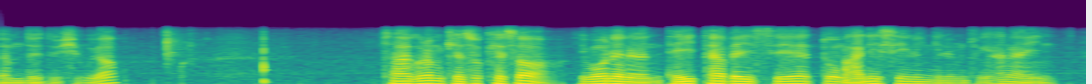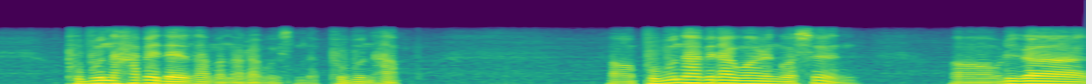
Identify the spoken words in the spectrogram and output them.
염두에 두시고요. 자, 그럼 계속해서 이번에는 데이터베이스에 또 많이 쓰이는 기능 중에 하나인 부분합에 대해서 한번 알아보겠습니다. 부분합. 어, 부분합이라고 하는 것은 어, 우리가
